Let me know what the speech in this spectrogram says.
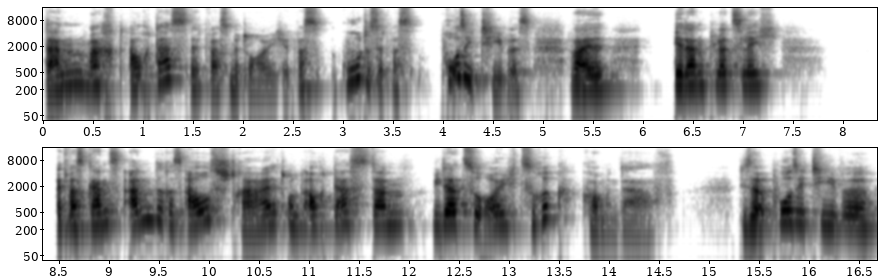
dann macht auch das etwas mit euch, etwas Gutes, etwas Positives, weil ihr dann plötzlich etwas ganz anderes ausstrahlt und auch das dann wieder zu euch zurückkommen darf. Diese positive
